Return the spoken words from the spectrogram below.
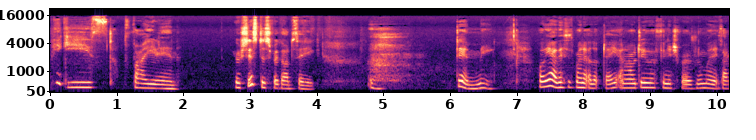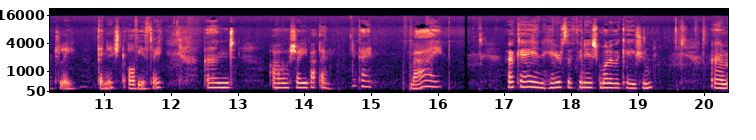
Piggies, stop fighting. Your sisters, for God's sake. Oh, dear me. Well, yeah, this is my little update, and I'll do a finished version when it's actually finished, obviously. And I will show you back then. Okay, bye. Okay, and here's the finished modification. Um,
